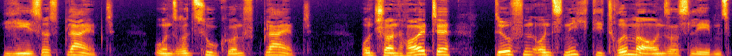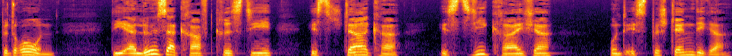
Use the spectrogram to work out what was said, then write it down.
Jesus bleibt, unsere Zukunft bleibt. Und schon heute dürfen uns nicht die Trümmer unseres Lebens bedrohen. Die Erlöserkraft Christi ist stärker, ist siegreicher und ist beständiger.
